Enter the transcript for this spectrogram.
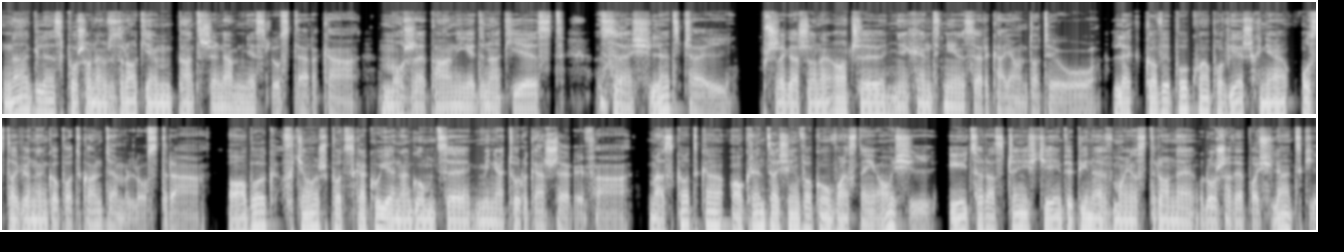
Nagle spłoszonym wzrokiem patrzy na mnie z lusterka. Może pan jednak jest ze śledczej? Przegaszone oczy niechętnie zerkają do tyłu. Lekko wypukła powierzchnia ustawionego pod kątem lustra. Obok wciąż podskakuje na gumce miniaturka szeryfa. Maskotka okręca się wokół własnej osi i coraz częściej wypina w moją stronę różowe pośladki,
